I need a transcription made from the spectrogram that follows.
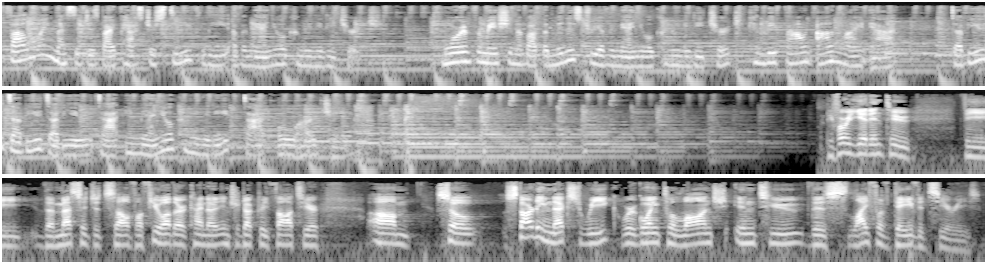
The following message is by Pastor Steve Lee of Emmanuel Community Church. More information about the ministry of Emmanuel Community Church can be found online at www.emmanuelcommunity.org. Before we get into the the message itself, a few other kind of introductory thoughts here. Um, so, starting next week, we're going to launch into this Life of David series.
